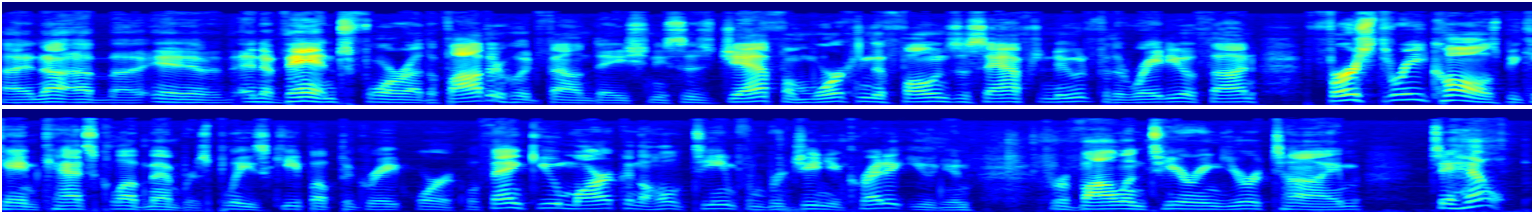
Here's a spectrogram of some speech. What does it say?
an, uh, an event for uh, the Fatherhood Foundation. He says, Jeff, I'm working the phones this afternoon for the Radiothon. First three calls became Cats Club members. Please keep up the great work. Well, thank you, Mark, and the whole team from Virginia Credit Union for volunteering your time to help.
